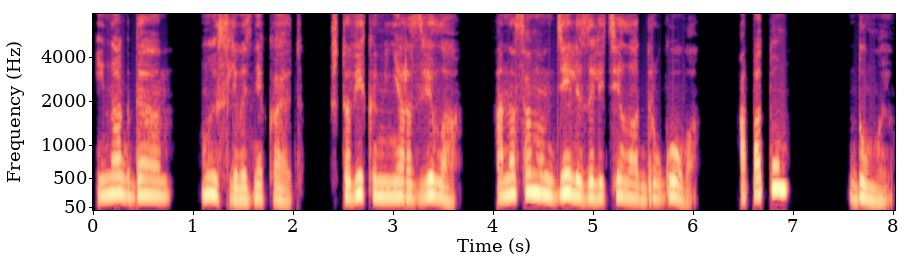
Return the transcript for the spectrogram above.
Иногда мысли возникают, что Вика меня развела, а на самом деле залетела от другого. А потом, думаю,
